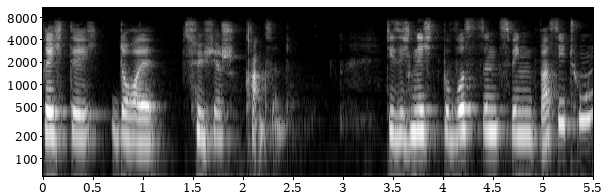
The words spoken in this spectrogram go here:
richtig doll psychisch krank sind. Die sich nicht bewusst sind, zwingend, was sie tun,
